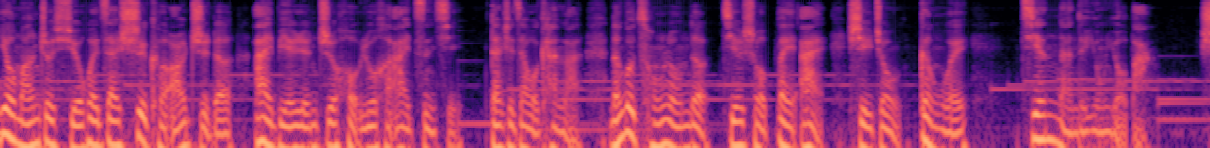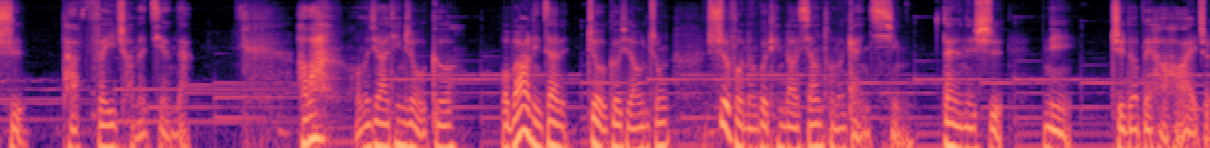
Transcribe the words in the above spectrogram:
又忙着学会在适可而止的爱别人之后如何爱自己。但是在我看来，能够从容的接受被爱，是一种更为艰难的拥有吧。是，它非常的艰难。好吧，我们就来听这首歌。我不知道你在这首歌曲当中是否能够听到相同的感情，但愿的是你值得被好好爱着。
